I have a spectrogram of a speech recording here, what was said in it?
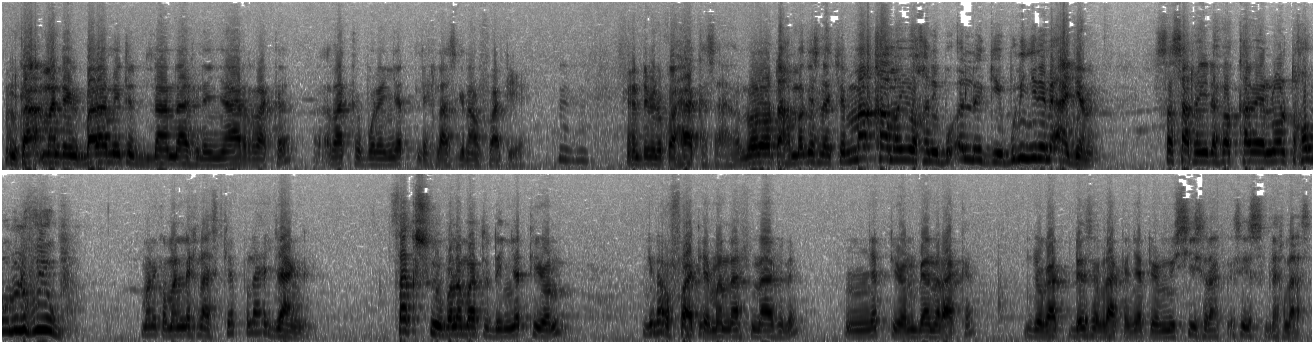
Ka man de balaa may tëdd daan naa fi ne ñaari rakk rakk bu ne ñett lixlaas ginnaaw fàttiyee yonent bi ne ko xàkk sax looloo tax ma gis la ci maqaama yoo xam ne bu ëllëgee bu nit ñi demee àjjana sa sato yi dafa kawee loolu taxaw lu la fa yóbbu. Ma ne ko man lixlaas képp laay jàng. Chaque jour bala ma tëdd ñetti yoon ginnaaw fàttiyee mën naa fi naa fi la ñetti yoon benn rakk jógaat deuxième rakk ñetti yoon muy six rakk six lixlaas.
